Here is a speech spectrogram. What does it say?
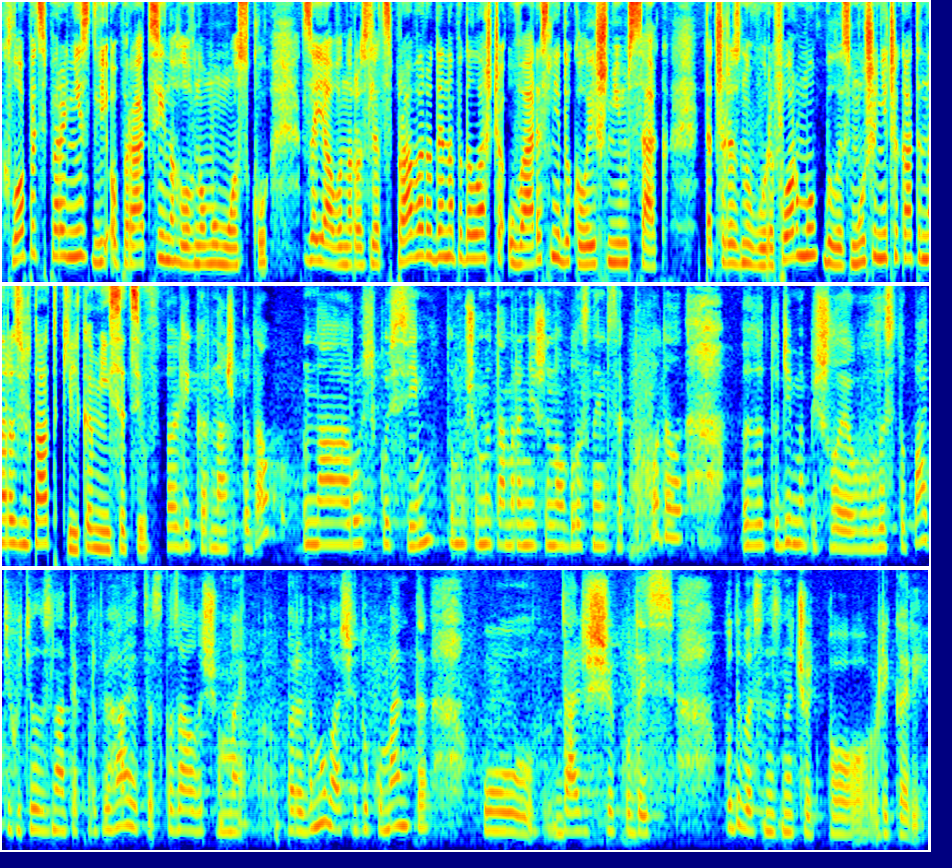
Хлопець переніс дві операції на головному мозку. Заяву на розгляд справи родина подала ще у вересні до колишньої МСЕК. Та через нову реформу були змушені чекати на результат кілька місяців. Лікар наш подав на Руську 7, тому що ми там раніше на обласний МСЕК проходили. Е, Тоді ми пішли в листопаді, хотіли знати, як продвігається. Сказали, що ми передамо ваші документи у далі кудись, куди вас не значуть по лікарі.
